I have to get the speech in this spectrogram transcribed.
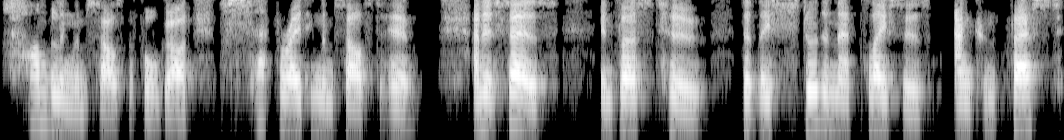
humbling themselves before God, separating themselves to Him. And it says in verse 2 that they stood in their places and confessed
